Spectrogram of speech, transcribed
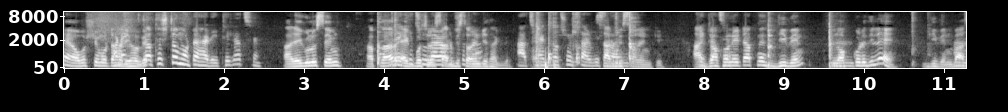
হ্যাঁ অবশ্যই মোটা হাড়ি হবে। যথেষ্ট মোটা হাড়ি ঠিক আছে? আর এগুলো সেম আপনার এক বছরের সার্ভিস ওয়ারেন্টি থাকবে। আচ্ছা এক বছর সার্ভিস সার্ভিস ওয়ারেন্টি আর যখন এটা আপনি দিবেন লক করে দিলে দিবেন বাস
